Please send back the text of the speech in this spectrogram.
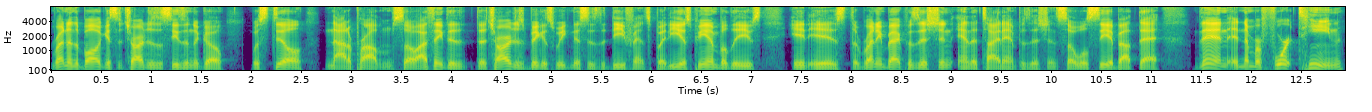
running the ball against the Chargers a season ago was still not a problem. So I think that the Chargers' biggest weakness is the defense, but ESPN believes it is the running back position and the tight end position. So we'll see about that. Then at number 14,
